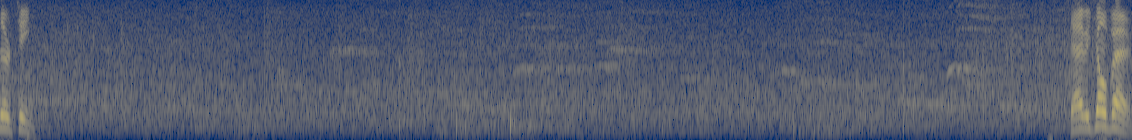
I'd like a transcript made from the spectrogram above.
13. Service over.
